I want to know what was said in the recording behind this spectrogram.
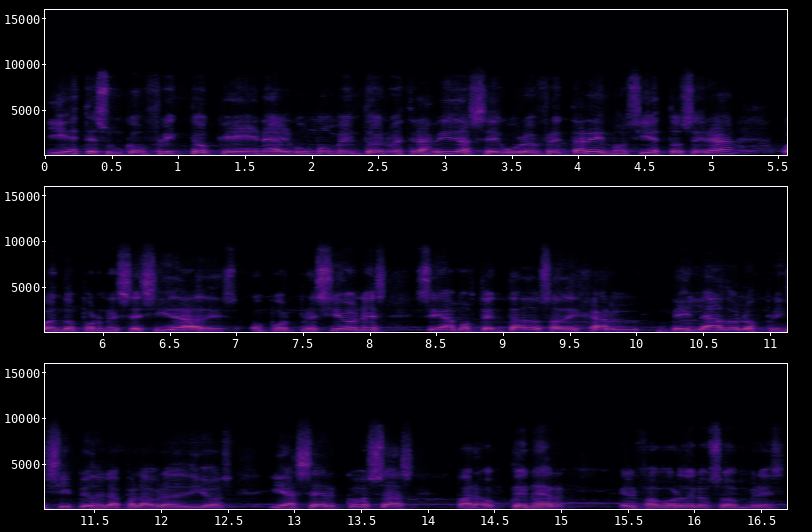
Y este es un conflicto que en algún momento de nuestras vidas seguro enfrentaremos y esto será cuando por necesidades o por presiones seamos tentados a dejar de lado los principios de la palabra de Dios y hacer cosas para obtener el favor de los hombres.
